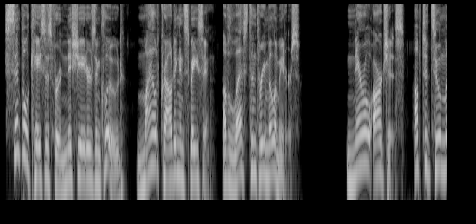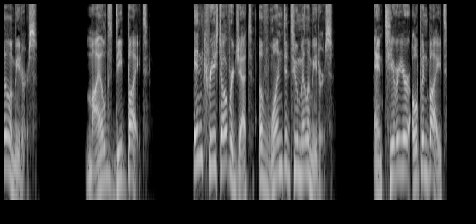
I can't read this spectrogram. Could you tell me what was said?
Simple cases for initiators include mild crowding and spacing of less than 3 millimeters, narrow arches up to 2 millimeters, mild deep bite, increased overjet of 1 to 2 millimeters, anterior open bite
